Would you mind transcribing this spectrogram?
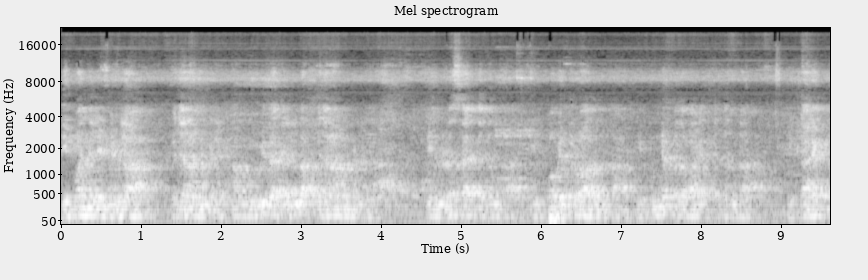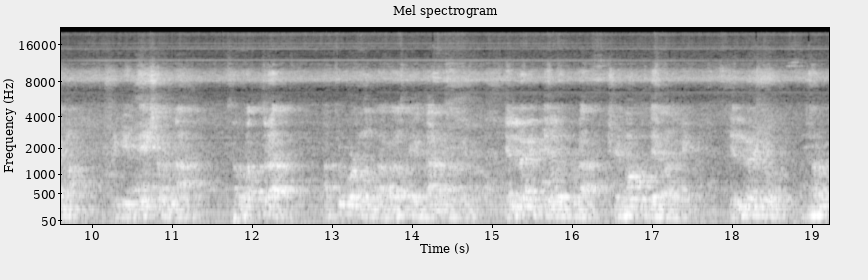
ದೀಪಾಂಜಲಿ ಮಹಿಳಾ ಭಜನಾ ಮಂಡಳಿ ಹಾಗೂ ವಿವಿಧ ಎಲ್ಲ ಭಜನಾ ಮಂಡಳಿಗಳು ನೀವು ನಡೆಸ್ತಾ ಇರ್ತಕ್ಕಂಥ ಈ ಪವಿತ್ರವಾದಂಥ ಈ ಪುಣ್ಯಪ್ರದವಾಗಿರ್ತಕ್ಕಂಥ ಈ ಕಾರ್ಯಕ್ರಮ ಇಡೀ ದೇಶವನ್ನು ಸರ್ವತ್ರ ಹತ್ತುಕೊಳ್ಳುವಂಥ ವ್ಯವಸ್ಥೆಗೆ ಕಾರಣವಾಗಿ ಎಲ್ಲ ರೀತಿಯಲ್ಲೂ ಕೂಡ ಕ್ಷೇಮಾಭಿವೃದ್ಧಿಯಾಗಲಿ ಎಲ್ಲರಿಗೂ ಧರ್ಮ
